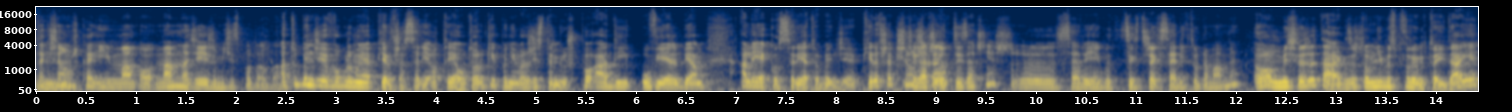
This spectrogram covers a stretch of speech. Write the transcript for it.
tę Mm. książkę i mam, o, mam nadzieję, że mi się spodoba. A tu będzie będzie w ogóle moja pierwsza seria od tej autorki, ponieważ jestem już po Adi, uwielbiam, ale jako seria to będzie pierwsza Czy książka. raczej od tej zaczniesz? Yy, serii, jakby z tych trzech serii, które mamy? O, myślę, że tak. Zresztą nie bez powodu tutaj daje.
